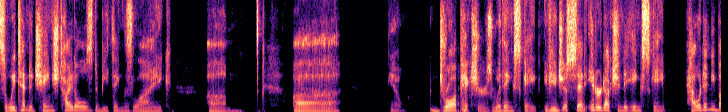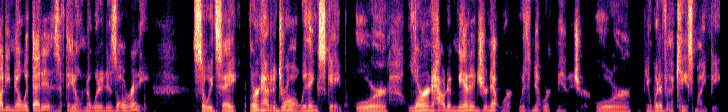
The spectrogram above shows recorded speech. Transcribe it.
So we tend to change titles to be things like, um, uh, you know, draw pictures with Inkscape. If you just said introduction to Inkscape, how would anybody know what that is if they don't know what it is already? So we'd say, learn how to draw with Inkscape or learn how to manage your network with Network Manager or you know, whatever the case might be.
